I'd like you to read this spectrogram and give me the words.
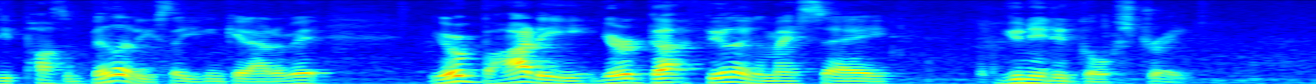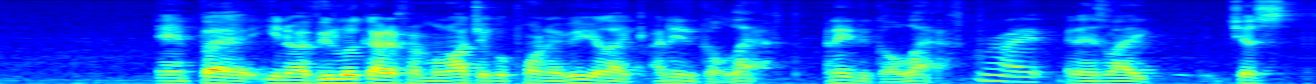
the possibilities that you can get out of it, your body, your gut feeling may say, you need to go straight. And but you know, if you look at it from a logical point of view, you're like, I need to go left. I need to go left. Right. And it's like just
